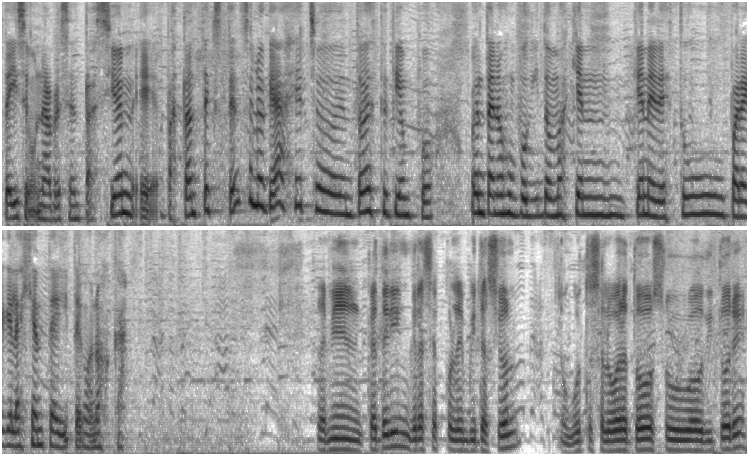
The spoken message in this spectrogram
te hice una presentación eh, bastante extensa lo que has hecho en todo este tiempo. Cuéntanos un poquito más quién, quién eres tú para que la gente ahí te conozca. También, Catherine, gracias por la invitación. Un gusto saludar a todos sus auditores.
